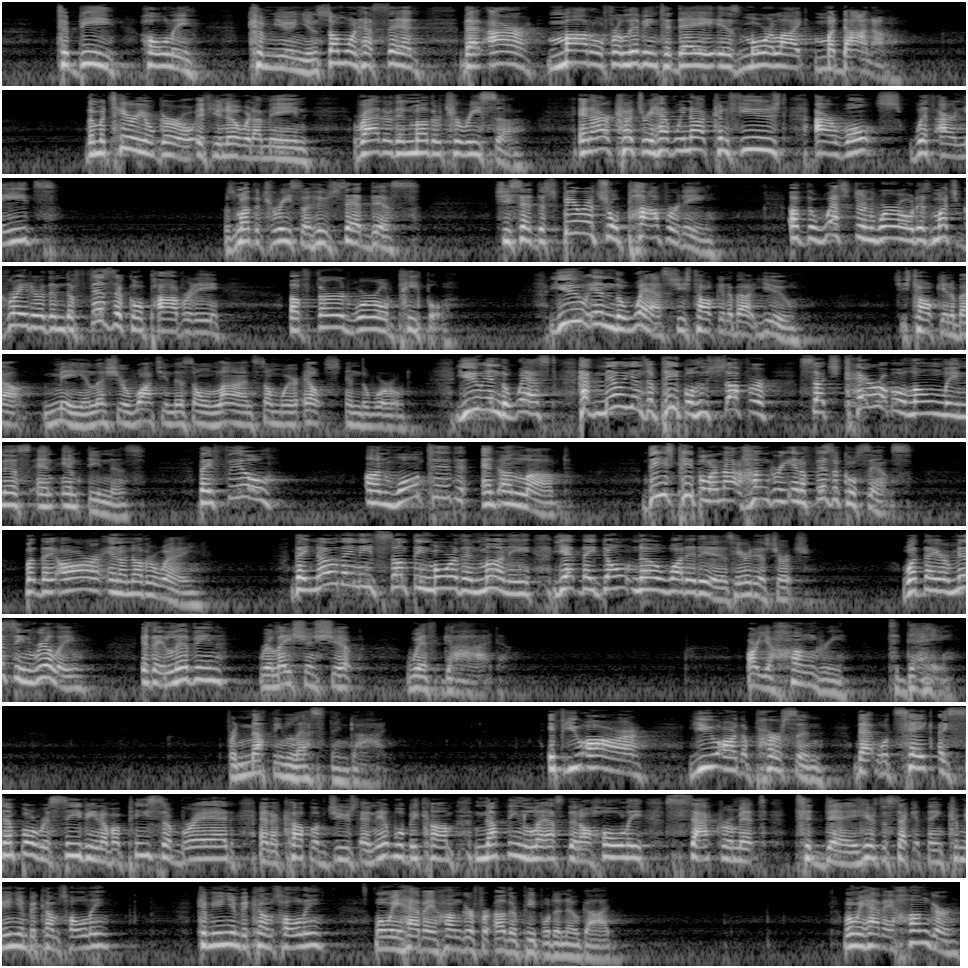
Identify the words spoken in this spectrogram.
to be holy communion. Someone has said that our model for living today is more like Madonna the material girl, if you know what I mean, rather than Mother Teresa. In our country, have we not confused our wants with our needs? It was Mother Teresa who said this. She said, the spiritual poverty of the Western world is much greater than the physical poverty of third world people. You in the West, she's talking about you. She's talking about me, unless you're watching this online somewhere else in the world. You in the West have millions of people who suffer such terrible loneliness and emptiness. They feel unwanted and unloved. These people are not hungry in a physical sense, but they are in another way. They know they need something more than money, yet they don't know what it is. Here it is, church. What they are missing really is a living relationship with God. Are you hungry today for nothing less than God? If you are, you are the person that will take a simple receiving of a piece of bread and a cup of juice and it will become nothing less than a holy sacrament today. Here's the second thing. Communion becomes holy. Communion becomes holy when we have a hunger for other people to know God. When we have a hunger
